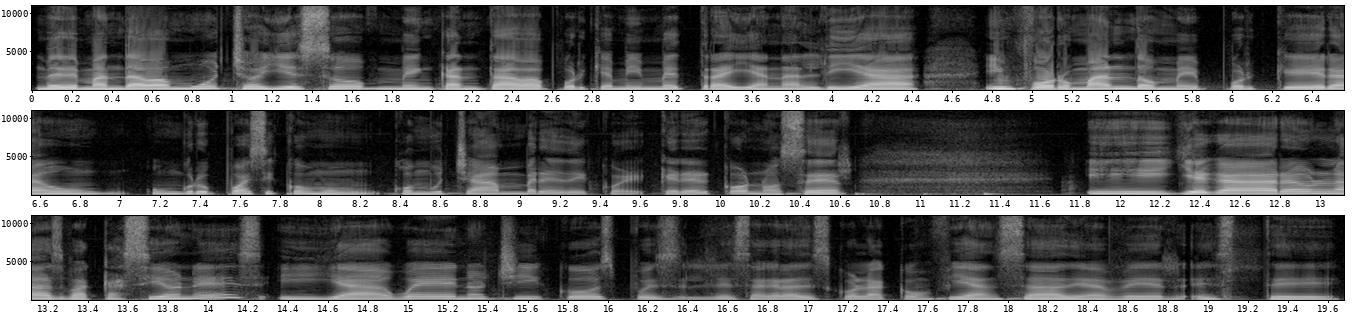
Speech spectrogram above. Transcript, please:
me demandaba mucho y eso me encantaba porque a mí me traían al día informándome porque era un, un grupo así como con mucha hambre de querer conocer. Y llegaron las vacaciones y ya, bueno chicos, pues les agradezco la confianza de haber este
